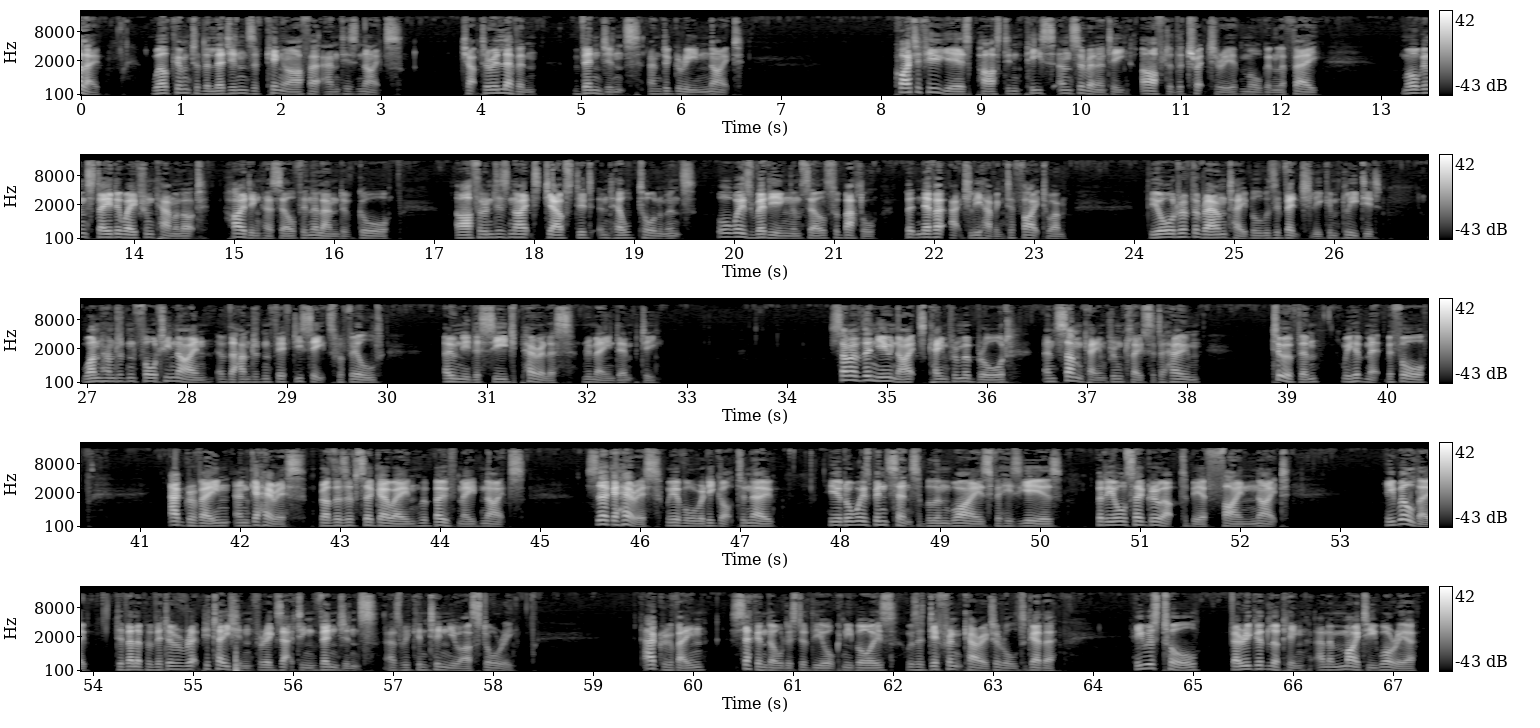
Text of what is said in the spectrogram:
Hello, welcome to the Legends of King Arthur and his Knights. Chapter 11 Vengeance and a Green Knight. Quite a few years passed in peace and serenity after the treachery of Morgan le Fay. Morgan stayed away from Camelot, hiding herself in the land of Gore. Arthur and his knights jousted and held tournaments, always readying themselves for battle, but never actually having to fight one. The Order of the Round Table was eventually completed. 149 of the 150 seats were filled. Only the Siege Perilous remained empty. Some of the new knights came from abroad, and some came from closer to home. Two of them we have met before. Agravaine and Gaheris, brothers of Sir Gawain, were both made knights. Sir Gaheris we have already got to know. He had always been sensible and wise for his years, but he also grew up to be a fine knight. He will, though, develop a bit of a reputation for exacting vengeance as we continue our story. Agravain, second oldest of the Orkney boys, was a different character altogether. He was tall, very good looking, and a mighty warrior.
